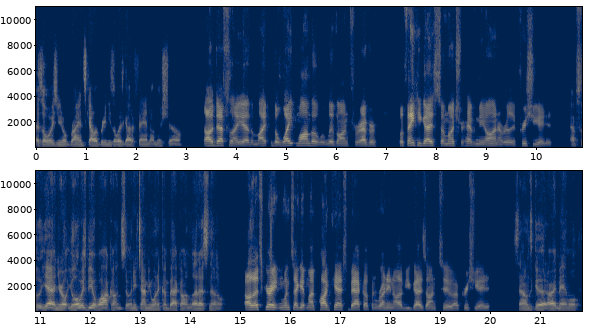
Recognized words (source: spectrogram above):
as always, you know, Brian Scalabrine's always got a fan on this show. Oh, definitely. Yeah, the the white mamba will live on forever. Well, thank you guys so much for having me on. I really appreciate it. Absolutely, yeah. And you'll you'll always be a walk on. So anytime you want to come back on, let us know. Oh, that's great. And once I get my podcast back up and running, I'll have you guys on too. I appreciate it. Sounds good. All right, man. Well,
